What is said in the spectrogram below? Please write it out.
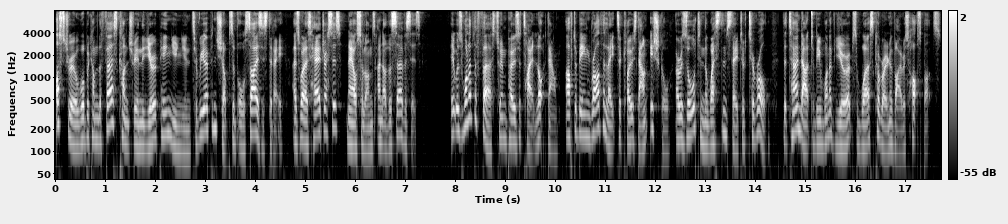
Austria will become the first country in the European Union to reopen shops of all sizes today, as well as hairdressers, nail salons, and other services. It was one of the first to impose a tight lockdown, after being rather late to close down Ischgl, a resort in the western state of Tyrol that turned out to be one of Europe's worst coronavirus hotspots.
